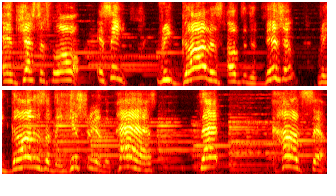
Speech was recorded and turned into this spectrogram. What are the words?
and justice for all. And see, regardless of the division, regardless of the history of the past, that concept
